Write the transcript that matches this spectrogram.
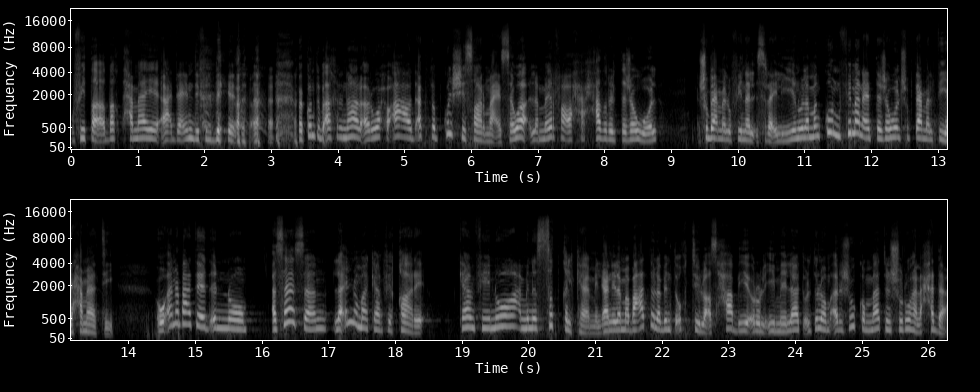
وفي ضغط حماية قاعدة عندي في البيت. فكنت بآخر النهار أروح وأقعد أكتب كل شيء صار معي سواء لما يرفعوا حظر التجول شو بيعملوا فينا الإسرائيليين ولما نكون في منع التجول شو بتعمل فيي حماتي. وأنا بعتقد إنه أساسا لأنه ما كان في قارئ كان في نوع من الصدق الكامل. يعني لما بعثت لبنت أختي ولاصحابي يقروا الإيميلات قلت لهم أرجوكم ما تنشروها لحدا.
